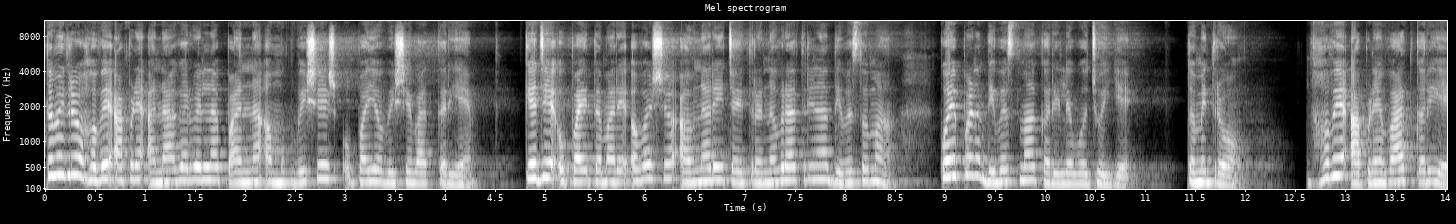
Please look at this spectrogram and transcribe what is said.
તો મિત્રો, હવે આપણે આ નાગરવેલના પાનના અમુક વિશેષ ઉપાયો વિશે વાત કરીએ કે જે ઉપાય તમારે અવશ્ય આવનારી ચૈત્ર નવરાત્રિના દિવસોમાં કોઈ પણ દિવસમાં કરી લેવો જોઈએ. તો મિત્રો હવે આપણે વાત કરીએ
